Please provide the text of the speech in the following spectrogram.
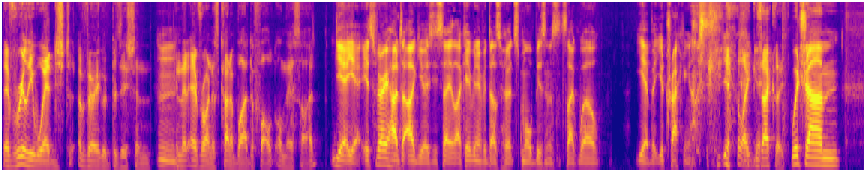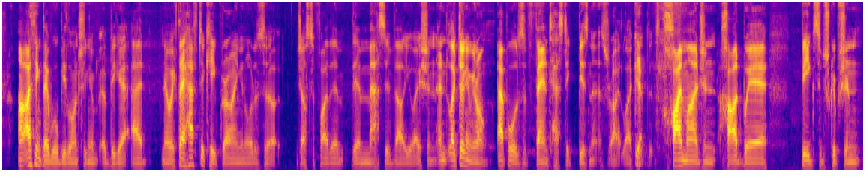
they've really wedged a very good position in that everyone is kind of by default on their side. Yeah, yeah. It's very hard to argue, as you say. Like, even if it does hurt small business, it's like, well, yeah, but you're tracking us. Yeah, like exactly. Which, um, I think they will be launching a, a bigger ad network. They have to keep growing in order to justify their, their massive valuation. And like, don't get me wrong, Apple is a fantastic business, right? Like, it's high margin hardware, big subscription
